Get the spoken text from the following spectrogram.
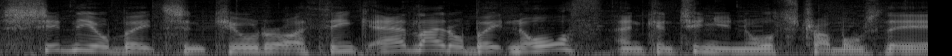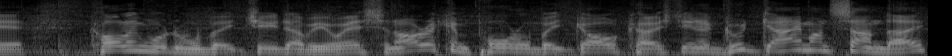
Sydney will beat St Kilda, I think. Adelaide will beat North and continue North's troubles there. Collingwood will beat GWS, and I reckon Port will beat Gold Coast in a good game on Sunday.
